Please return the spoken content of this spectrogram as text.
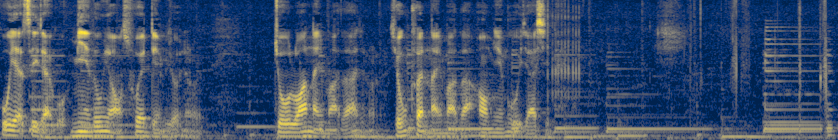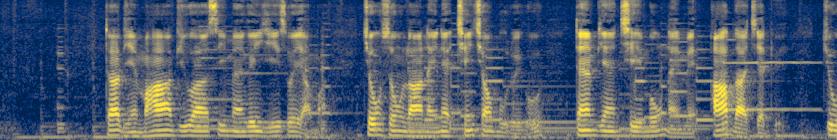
ကိုယ့်ရဲ့စိတ်ဓာတ်ကိုအမြင့်ဆုံးရအောင်ဆွဲတင်ပြီးတော့ကျွန်တော်ကြိုလွားနိုင်မှသာကျွန်တော်ရုံထွက်နိုင်မှသာအောင်မြင်မှုရရှိနိုင်တယ်ဒါ့အပြင်မဟာဗျူဟာစီမံကိန်းရေးဆွဲရမှာကျုံဆုံလာနိုင်တဲ့ချင်းချောက်မှုတွေကိုတံပြန်ခြေမုံနိုင်မဲ့အာသာချက်တွေကြို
